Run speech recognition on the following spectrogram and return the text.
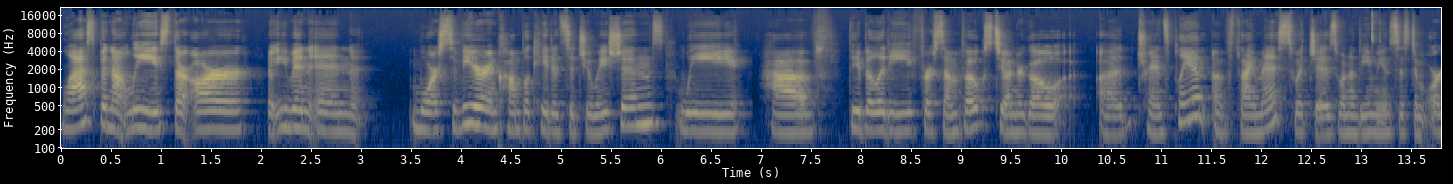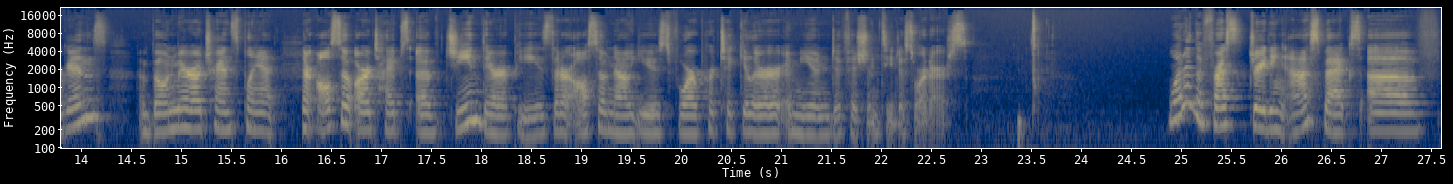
Last but not least, there are, even in more severe and complicated situations, we have the ability for some folks to undergo a transplant of thymus, which is one of the immune system organs, a bone marrow transplant. There also are types of gene therapies that are also now used for particular immune deficiency disorders. One of the frustrating aspects of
